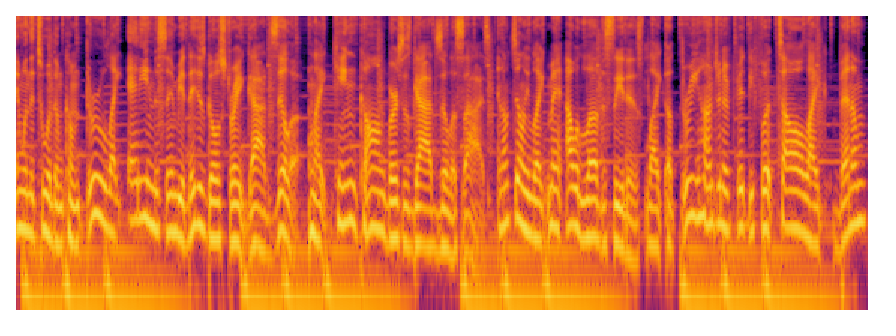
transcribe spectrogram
And when the two of them come through, like Eddie and the symbiote, they just go straight Godzilla. Like King Kong versus Godzilla size. And I'm telling you like, man, I would love to see this. Like a 350 foot tall, like Venom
